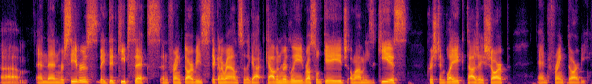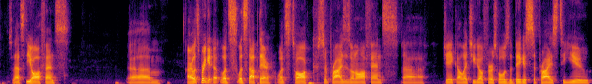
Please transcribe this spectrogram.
Um, and then receivers, they did keep six, and Frank Darby's sticking around. So they got Calvin Ridley, Russell Gage, Olamide Zaccheaus, Christian Blake, Tajae Sharpe, and Frank Darby. So that's the offense. Um, all right, let's break it. Let's let's stop there. Let's talk surprises on offense. Uh, Jake, I'll let you go first. What was the biggest surprise to you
